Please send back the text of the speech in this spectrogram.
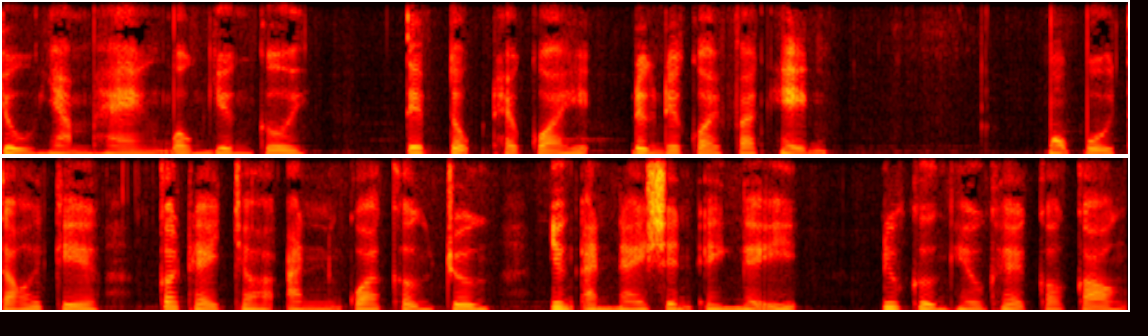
Chu nhầm hàng bỗng dưng cười. Tiếp tục theo quấy, đừng để quay phát hiện. Một buổi tối kia có thể cho anh quá khẩn trương, nhưng anh nảy sinh ý nghĩ nếu Khương Hiểu Khê có con.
